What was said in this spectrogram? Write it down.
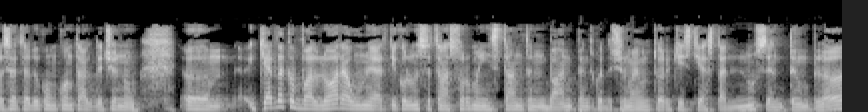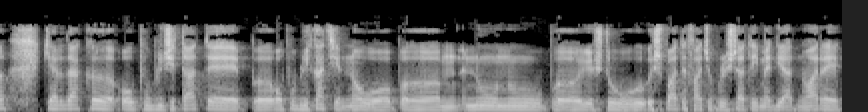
să-ți aducă un contract, de ce nu? Chiar dacă valoarea unui articol nu se transformă instant în bani, pentru că de cel mai multe ori chestia asta nu se întâmplă, chiar dacă o publicitate, uh, o publicație nouă uh, nu, nu uh, eu știu, își poate face publicitate imediat, nu are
